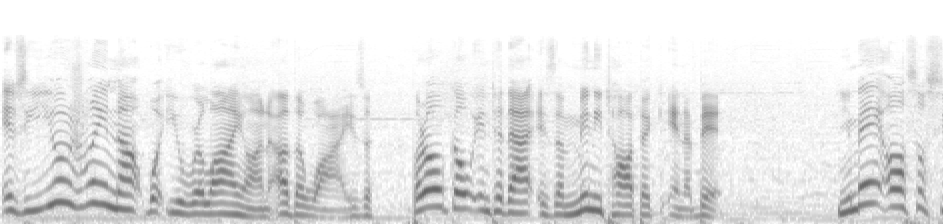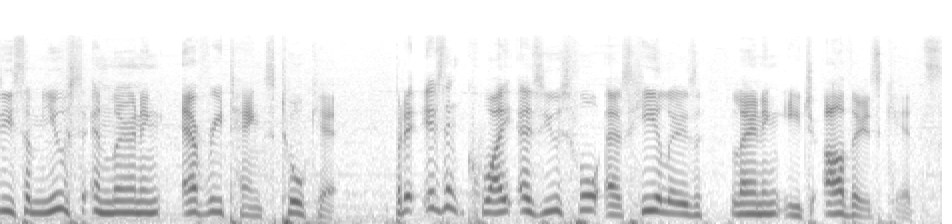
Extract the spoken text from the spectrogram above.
is usually not what you rely on otherwise, but I'll go into that as a mini topic in a bit. You may also see some use in learning every tank's toolkit, but it isn't quite as useful as healers learning each other's kits.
